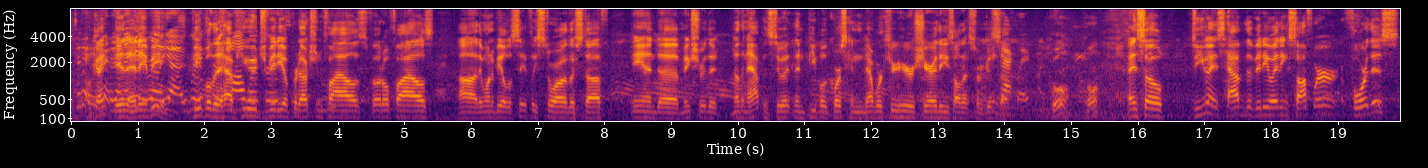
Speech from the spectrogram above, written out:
today. Okay, in NAB, really, yeah, people that have huge video production files, photo files. Uh, they want to be able to safely store all their stuff and uh, make sure that nothing happens to it. And then people, of course, can network through here, share these, all that sort of good Exactly. stuff. Exactly. Cool, cool. And so, do you guys have the video editing software for this,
